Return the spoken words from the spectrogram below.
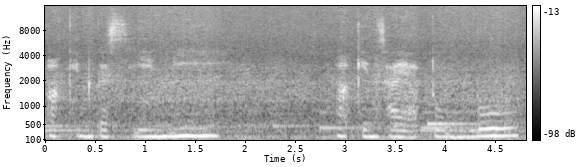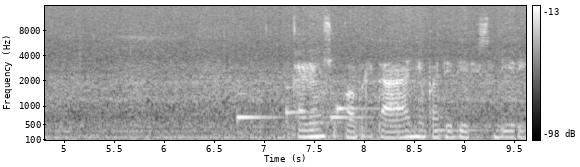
Makin ke sini, makin saya tumbuh, kadang suka bertanya pada diri sendiri,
